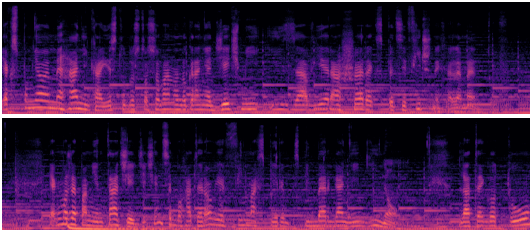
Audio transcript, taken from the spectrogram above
Jak wspomniałem, mechanika jest tu dostosowana do grania dziećmi i zawiera szereg specyficznych elementów. Jak może pamiętacie, dziecięcy bohaterowie w filmach Spielberga nie giną. Dlatego tu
